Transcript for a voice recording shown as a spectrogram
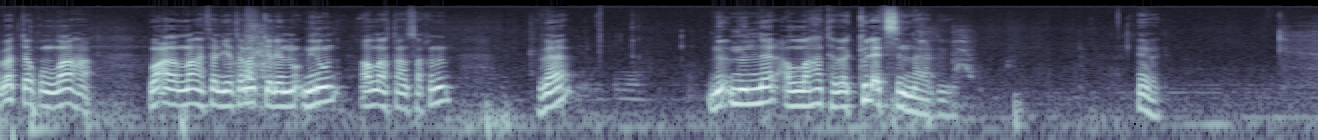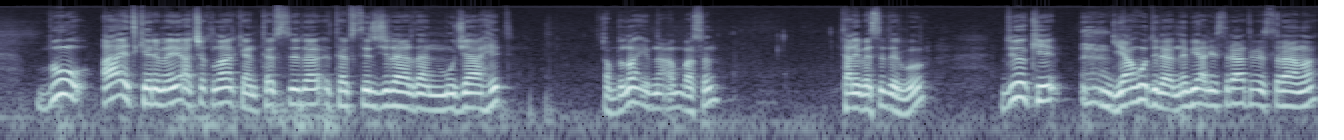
Vettekullaha ve alallahi fel yetemekkelil mu'minun. Allah'tan sakının ve müminler Allah'a tevekkül etsinler diyor. Evet. Bu ayet-i kerimeyi açıklarken tefsirler, tefsircilerden Mücahit Abdullah İbni Abbas'ın talebesidir bu. Diyor ki Yahudiler Nebi Aleyhisselatü Vesselam'a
